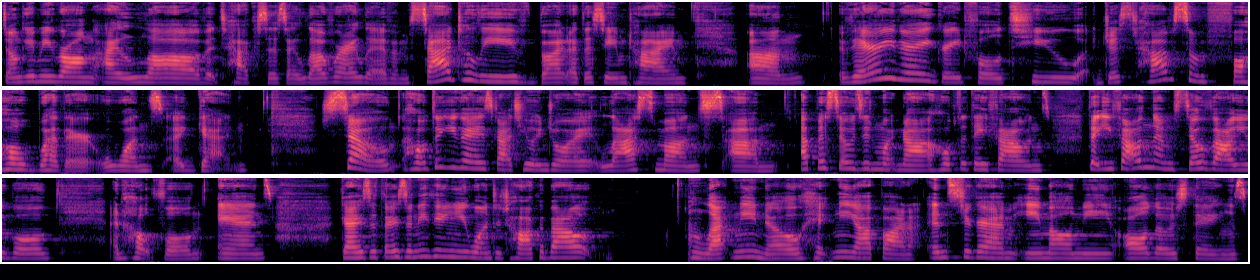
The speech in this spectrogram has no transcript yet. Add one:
Don't get me wrong, I love Texas. I love where I live. I'm sad to leave, but at the same time, um, very, very grateful to just have some fall weather once again. So, hope that you guys got to enjoy last month's um, episodes and whatnot. Hope that they found that you found them so valuable and helpful. And guys, if there's anything you want to talk about, let me know. Hit me up on Instagram, email me, all those things.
